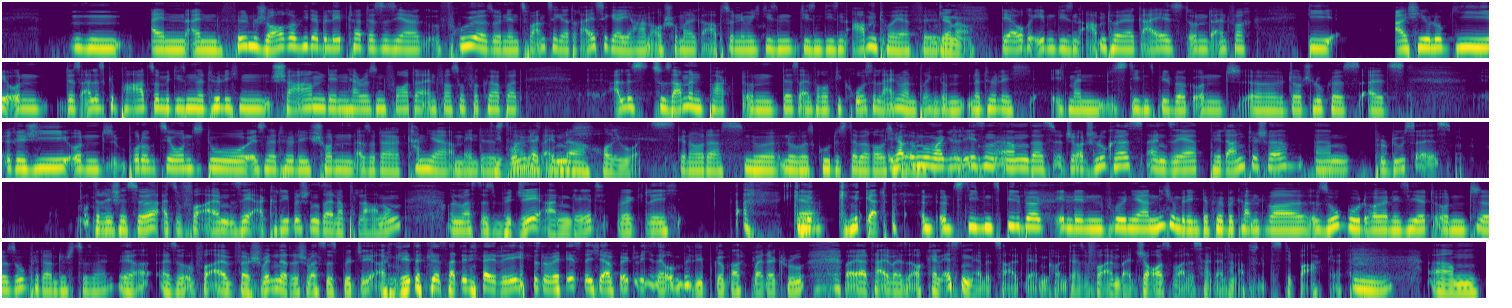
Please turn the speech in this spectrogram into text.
mh, ein, ein Filmgenre wiederbelebt hat, das es ja früher, so in den 20er, 30er Jahren auch schon mal gab, so nämlich diesen, diesen, diesen Abenteuerfilm Genau. der auch eben diesen Abenteuergeist und einfach die Archäologie und das alles gepaart so mit diesem natürlichen Charme, den Harrison Ford da einfach so verkörpert, alles zusammenpackt und das einfach auf die große Leinwand bringt. Und natürlich, ich meine, Steven Spielberg und äh, George Lucas als Regie- und Produktionsduo ist natürlich schon, also da kann ja am Ende des Die Tages Wunderkinder eigentlich Hollywoods. genau das, nur, nur was Gutes dabei rauskommt. Ich habe irgendwo mal gelesen, ähm, dass George Lucas ein sehr pedantischer ähm, Producer ist Regisseur, also vor allem sehr akribisch in seiner Planung und was das Budget angeht, wirklich knick, Ja. knickert. Und, und Steven Spielberg in den frühen Jahren nicht unbedingt dafür bekannt war, so gut organisiert und äh, so pedantisch zu sein. Ja, also vor allem verschwenderisch, was das Budget angeht. Und das hat ihn ja regelmäßig ja wirklich sehr unbeliebt gemacht bei der Crew, weil ja teilweise auch kein Essen mehr bezahlt werden konnte. Also vor allem bei Jaws war das halt einfach ein absolutes Debakel. Ähm,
